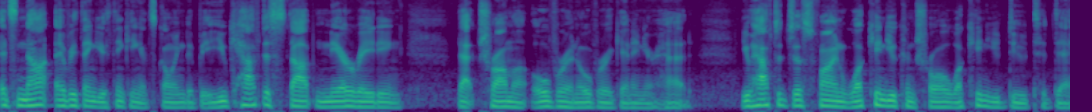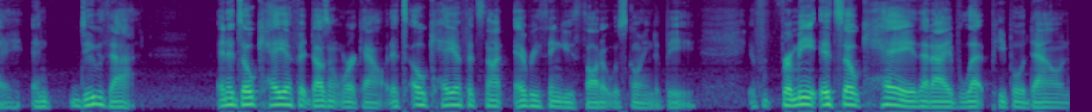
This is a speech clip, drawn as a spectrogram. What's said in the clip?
it's not everything you're thinking it's going to be. You have to stop narrating that trauma over and over again in your head. You have to just find what can you control, what can you do today and do that. And it's okay if it doesn't work out. It's okay if it's not everything you thought it was going to be. If, for me, it's okay that I've let people down.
